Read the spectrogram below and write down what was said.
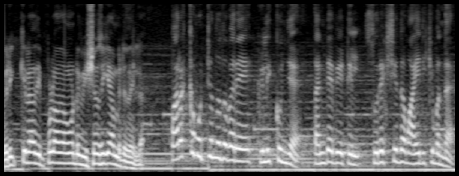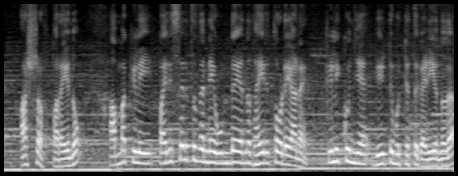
ഒരിക്കലും അത് ഇപ്പോഴും അതങ്ങോട്ട് വിശ്വസിക്കാൻ പറ്റുന്നില്ല. പറക്കമുറ്റുന്നതുവരെ കിളിക്കുഞ്ഞ് തന്റെ വീട്ടിൽ സുരക്ഷിതമായിരിക്കുമെന്ന് അഷ്റഫ് പറയുന്നു. അമ്മക്കിളി പരിസരത്ത് തന്നെ ഉണ്ട് എന്ന ധൈര്യത്തോടെയാണ് കിളിക്കുഞ്ഞ് വീട്ടുമുറ്റത്ത് കഴിയുന്നത്.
